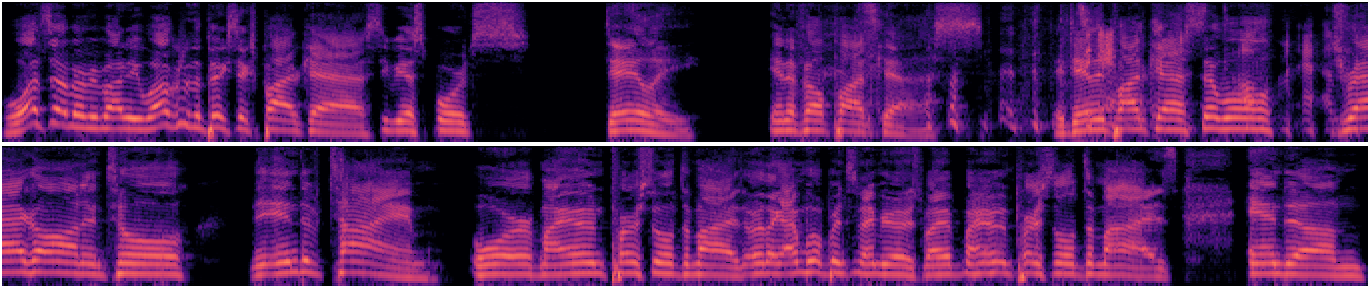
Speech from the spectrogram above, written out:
what's up everybody? Welcome to the Pick Six podcast, CBS Sports Daily NFL podcast, a daily podcast that will drag on until the end of time or my own personal demise or like i'm will brinson i'm your host my, my own personal demise. And um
